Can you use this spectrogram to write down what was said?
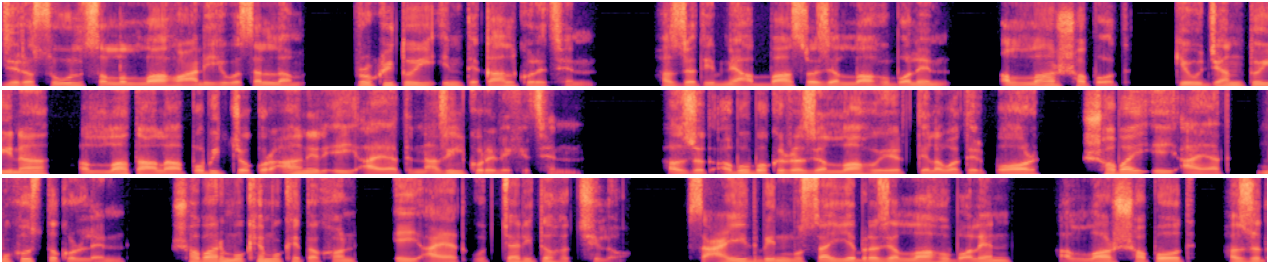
যে রসুল সাল্লাহ আলিহি ওয়াসাল্লাম প্রকৃতই ইন্তেকাল করেছেন। হজরত ইবনে আব্বাস রাজাল্লাহ বলেন, আল্লাহর শপথ কেউ জানতই না আল্লাহ তালা পবিত্র কোরআনের এই আয়াত নাজিল করে রেখেছেন। হজরত আবু বকর রাজিয়াল্লাহ এর তেলাওয়াতের পর সবাই এই আয়াত মুখস্থ করলেন। সবার মুখে মুখে তখন এই আয়াত উচ্চারিত হচ্ছিল। সাঈদ বিন মুসাইয়েব রাজাল্লাহ বলেন, আল্লাহর শপথ হজরত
